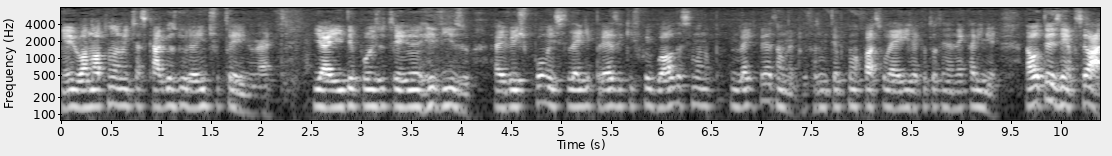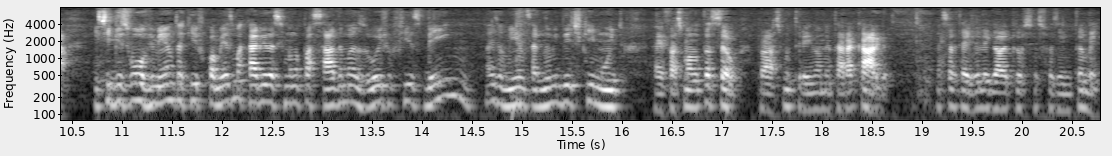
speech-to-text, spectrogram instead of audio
Eu anoto normalmente as cargas durante o treino, né? E aí depois do treino eu reviso. Aí eu vejo, pô, mas esse leg press aqui ficou igual da semana. Leg press não, né? Porque faz muito tempo que eu não faço leg já que eu tô treinando na academia. Dá outro exemplo, sei lá, esse desenvolvimento aqui ficou a mesma carga da semana passada, mas hoje eu fiz bem mais ou menos, sabe? Não me dediquei muito. Aí eu faço uma anotação. Próximo treino aumentar a carga. Uma estratégia legal é para vocês fazerem também.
